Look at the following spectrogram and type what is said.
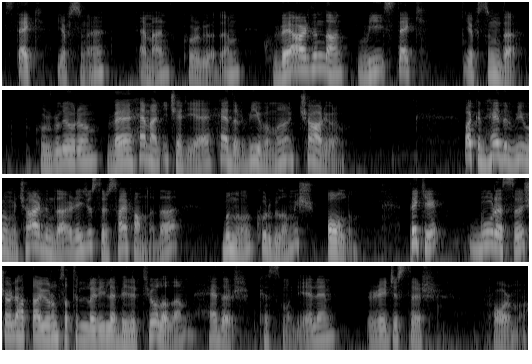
stack yapısını hemen kurguladım. Ve ardından VStack yapısını da kurguluyorum ve hemen içeriye header view'ımı çağırıyorum. Bakın header view'ımı çağırdığımda register sayfamda da bunu kurgulamış oldum. Peki burası şöyle hatta yorum satırlarıyla belirtiyor olalım. Header kısmı diyelim. Register formu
